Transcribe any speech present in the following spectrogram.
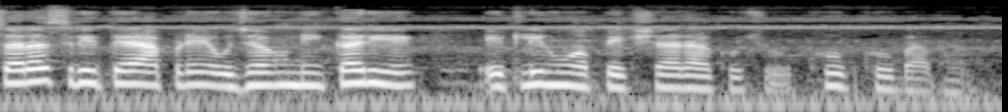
સરસ રીતે આપણે ઉજવણી કરીએ એટલી હું અપેક્ષા રાખું છું. ખૂબ ખૂબ આભાર.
